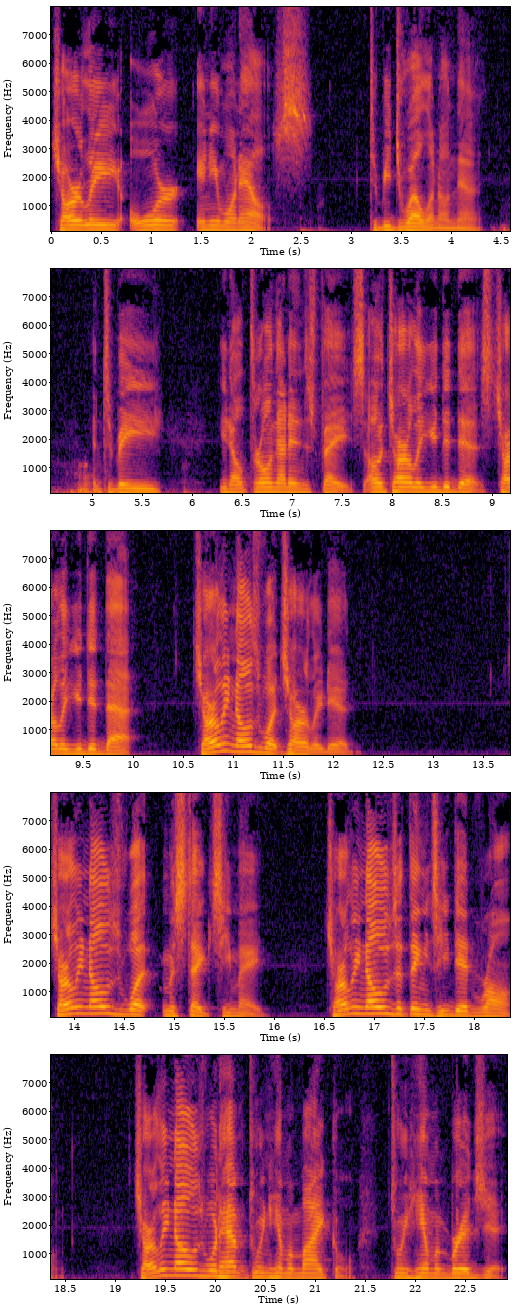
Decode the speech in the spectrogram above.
Charlie or anyone else to be dwelling on that and to be, you know, throwing that in his face. Oh, Charlie, you did this. Charlie, you did that. Charlie knows what Charlie did. Charlie knows what mistakes he made. Charlie knows the things he did wrong. Charlie knows what happened between him and Michael, between him and Bridget,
